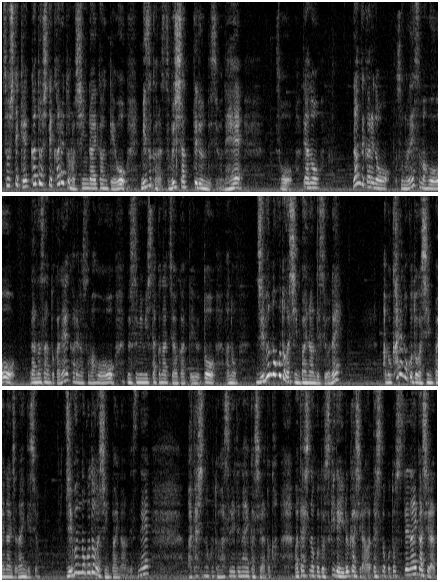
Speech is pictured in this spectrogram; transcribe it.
そして結果として彼との信頼関係を自ら潰しちゃってるんですよね。そう。であのなんで彼のそのねスマホを旦那さんとかね彼のスマホを盗み見したくなっちゃうかっていうとあの自分のことが心配なんですよね。あの彼のことが心配なんじゃないんですよ。自分のことが心配なんですね。私のこと忘れてないかしらとか私のこと好きでいるかしら私のこと捨てないかしら。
